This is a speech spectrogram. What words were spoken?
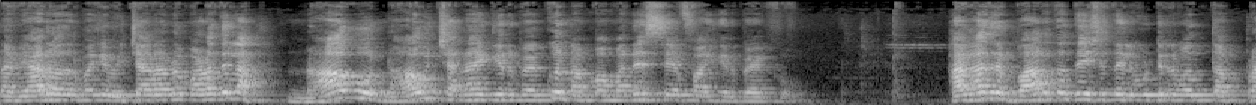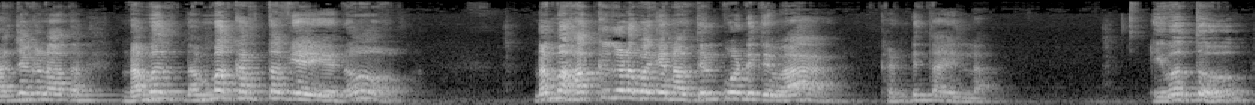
ನಾವು ಯಾರು ಅದ್ರ ಬಗ್ಗೆ ವಿಚಾರನೂ ಮಾಡೋದಿಲ್ಲ. ನಾವು ನಾವು ಚೆನ್ನಾಗಿರ್ಬೇಕು, ನಮ್ಮ ಮನೆ ಸೇಫ್ ಆಗಿರ್ಬೇಕು. ಹಾಗಾದ್ರೆ ಭಾರತ ದೇಶದಲ್ಲಿ ಹುಟ್ಟಿರುವಂಥ ಪ್ರಜೆಗಳಾದ ನಮ್ಮ ನಮ್ಮ ಕರ್ತವ್ಯ ಏನು? ನಮ್ಮ ಹಕ್ಕುಗಳ ಬಗ್ಗೆ ನಾವು ತಿಳ್ಕೊಂಡಿದ್ದೀವಾ? ಖಂಡಿತ ಇಲ್ಲ. ಇವತ್ತು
